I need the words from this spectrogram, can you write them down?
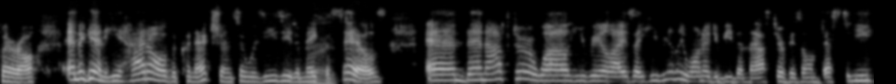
Clairol. And again, he had all the connections, so it was easy to make right. the sales. And then after a while, he realized that he really wanted to be the master of his own destiny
